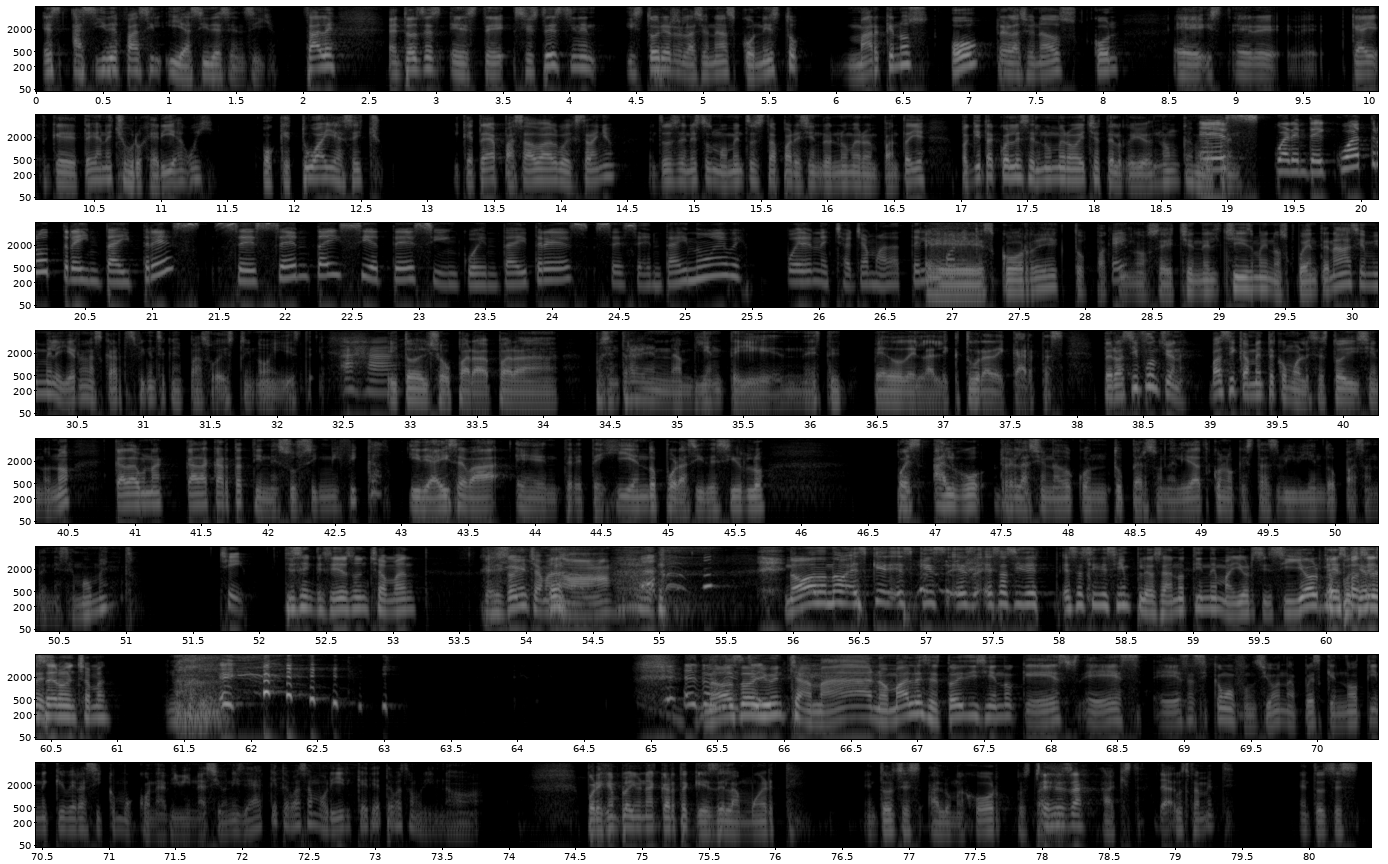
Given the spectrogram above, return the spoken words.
Es así de fácil y así de sencillo. ¿Sale? Entonces, este, si ustedes tienen historias relacionadas con esto, márquenos o relacionados con eh, eh, eh, que, hay- que te hayan hecho brujería, güey, o que tú hayas hecho y que te haya pasado algo extraño. Entonces, en estos momentos está apareciendo el número en pantalla. Paquita, ¿cuál es el número? Échate lo que yo nunca me lo. Es 44 33 67 53 69. Pueden echar llamada telefónica. Es correcto, para que nos echen el chisme y nos cuenten, ah, sí, a mí me leyeron las cartas, fíjense que me pasó esto y no, y este, Ajá. y todo el show para, para pues entrar en ambiente y en este pedo de la lectura de cartas. Pero así funciona, básicamente como les estoy diciendo, ¿no? Cada una, cada carta tiene su significado y de ahí se va entretejiendo, por así decirlo, pues algo relacionado con tu personalidad, con lo que estás viviendo, pasando en ese momento. Sí. Dicen que si eres un chamán. Que si soy un chamán, no. No, no, no, es que, es, que es, es- es así de, es así de simple, o sea, no tiene mayor... Si, si yo me Es fácil de- ser un chamán. No soy un chamán, nomás les estoy diciendo que es, es, es así como funciona, pues que no tiene que ver así como con adivinaciones de, ah, que te vas a morir, qué día te vas a morir, no. Por ejemplo, hay una carta que es de la muerte, entonces a lo mejor, pues también- esa. Aquí está, justamente. Entonces,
